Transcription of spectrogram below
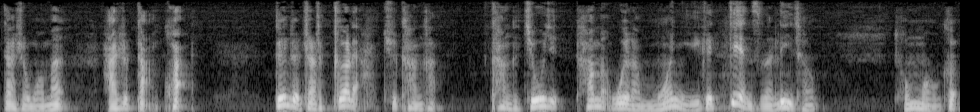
但是我们。还是赶快跟着这哥俩去看看，看个究竟。他们为了模拟一个电子的历程，从某个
